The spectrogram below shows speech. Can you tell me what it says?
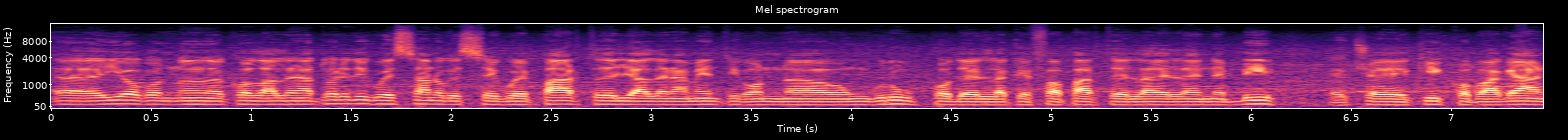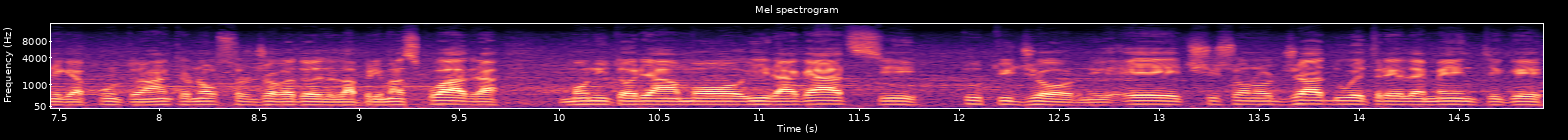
eh, io con, con l'allenatore di quest'anno che segue parte degli allenamenti con uh, un gruppo del, che fa parte della LNB, eh, c'è Chicco Pagani che appunto è anche il nostro giocatore della prima squadra, monitoriamo i ragazzi tutti i giorni e ci sono già due o tre elementi che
